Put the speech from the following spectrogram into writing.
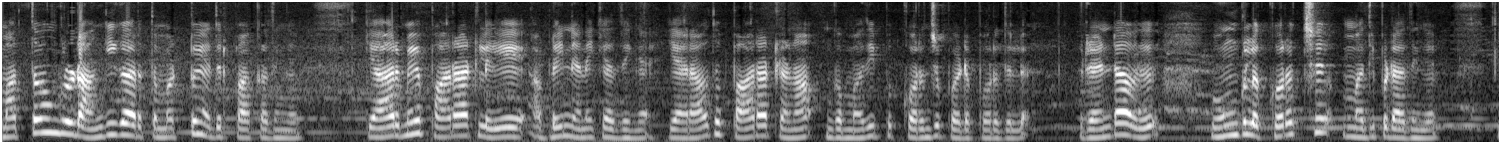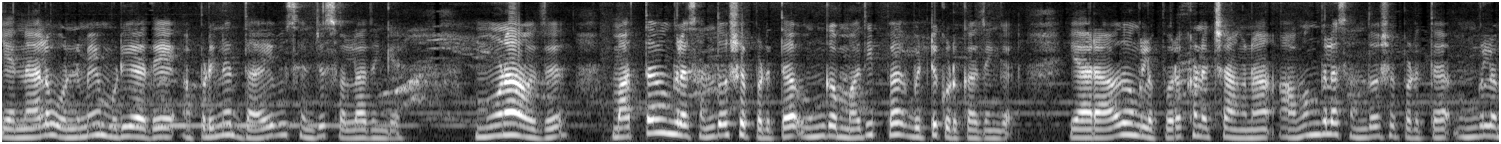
மற்றவங்களோட அங்கீகாரத்தை மட்டும் எதிர்பார்க்காதீங்க. யாருமே பாராட்டலையே அப்படின்னு நினைக்காதீங்க. யாராவது பாராட்டலனா உங்கள் மதிப்பு குறைஞ்சு போயிட போகிறதில்ல ரெண்டாவது உங்களை குறைச்சி மதிப்பிடாதீங்க. என்னால் ஒன்றுமே முடியாதே அப்படின்னு தயவு செஞ்சு சொல்லாதீங்க. மூணாவது மற்றவங்கள சந்தோஷப்படுத்த உங்கள் மதிப்பை விட்டு கொடுக்காதீங்க. யாராவது உங்களை புறக்கணிச்சாங்கன்னா அவங்கள சந்தோஷப்படுத்த உங்களை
